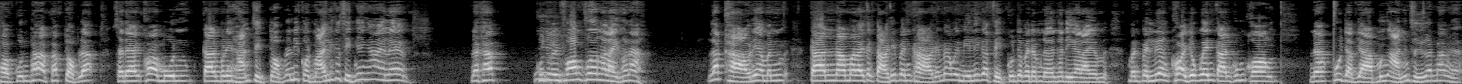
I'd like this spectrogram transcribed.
ขอบคุณภาพครับจบแล้ว แสดงข้อมูลการบริหารสิทธิ์จบแล้วนี่กฎหมายลิขสิทธิ์ง่าย ๆเลยนะครับ คุณจะไปฟ้องเฟืองอะไรเขานะ แล้วข่าวเนี่ยมันการนำอะไรต่างๆที่เป็นข่าวเนี่ยแม่งไม่มีลิขสิทธิ์คุณจะไปดำเนินคดีอะไร มันเป็นเรื่องข้อยกเว้นการคุ้มครองนะผู้หยาบหยาบมึงอ่านหนังสือกันบ้างฮะ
